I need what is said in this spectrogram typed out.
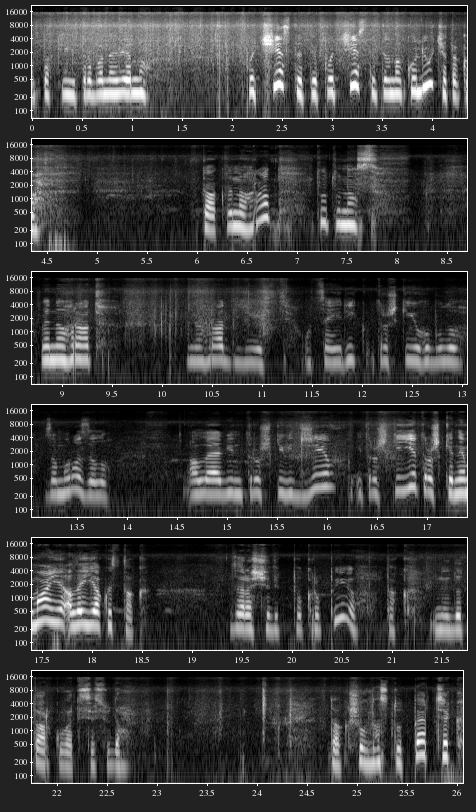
Отак її треба, мабуть, почистити, почистити, вона колюча така. Так, виноград. Тут у нас виноград. Виноград є. Оцей рік трошки його було заморозило, але він трошки віджив і трошки є, трошки немає, але якось так. Зараз чоловік покропив, так, не дотаркуватися сюди. Так, що в нас тут перчик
